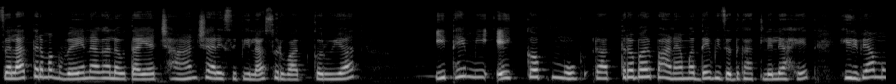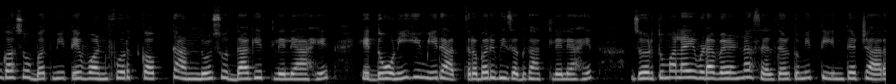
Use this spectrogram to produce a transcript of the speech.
चला तर मग वेळ न घालवता या छानशा रेसिपीला सुरुवात करूयात. इथे मी एक कप मूग रात्रभर पाण्यामध्ये भिजत घातलेले आहेत. हिरव्या मुगासोबत मी ते वन फोर्थ कप तांदूळसुद्धा घेतलेले आहेत. हे दोन्हीही मी रात्रभर भिजत घातलेले आहेत. जर तुम्हाला एवढा वेळ नसेल तर तुम्ही तीन ते चार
